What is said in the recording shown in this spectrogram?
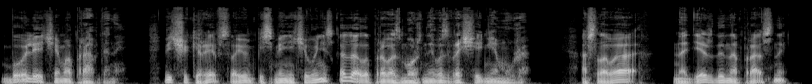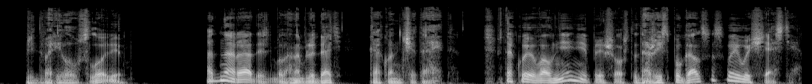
более чем оправданы. Ведь Шекере в своем письме ничего не сказала про возможное возвращение мужа. А слова «надежды напрасны» предварила условием. Одна радость была наблюдать, как он читает. В такое волнение пришел, что даже испугался своего счастья.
